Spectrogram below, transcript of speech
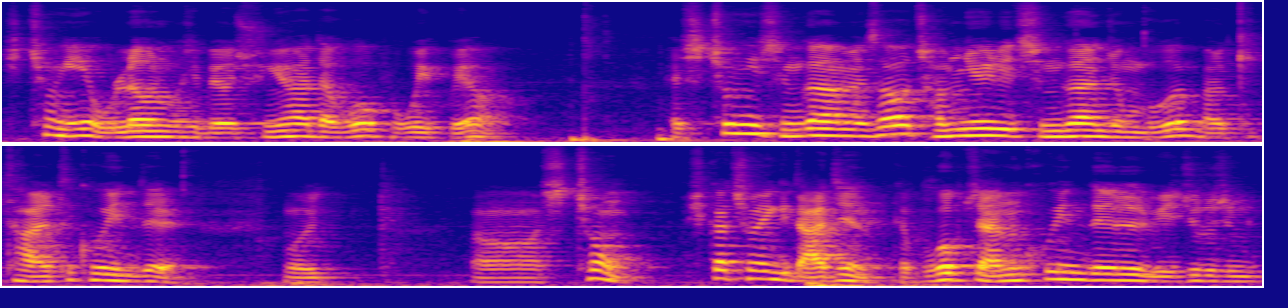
시총이 올라오는 것이 매우 중요하다고 보고 있고요. 시총이 증가하면서 점유율이 증가한 종목은 바로 기타 알트코인들, 뭐 어, 시총, 시가총액이 낮은 그러니까 무겁지 않은 코인들 위주로 좀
